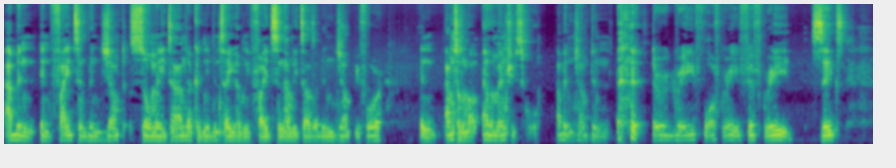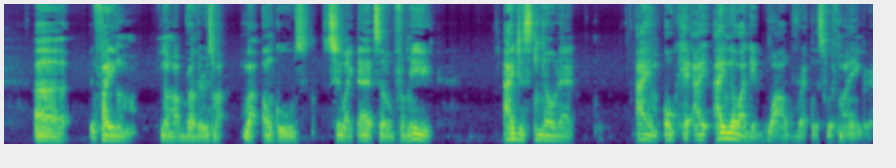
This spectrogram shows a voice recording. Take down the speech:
I've been in fights and been jumped so many times. I couldn't even tell you how many fights and how many times I've been jumped before. And I'm talking about elementary school. I've been jumped in third grade, fourth grade, fifth grade, sixth. Uh, fighting, you know, my brothers, my my uncles, shit like that. So for me, I just know that I am okay. I I know I get wild, reckless with my anger,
